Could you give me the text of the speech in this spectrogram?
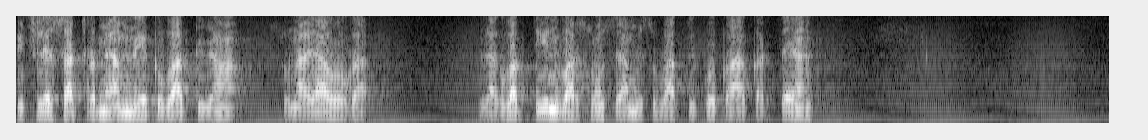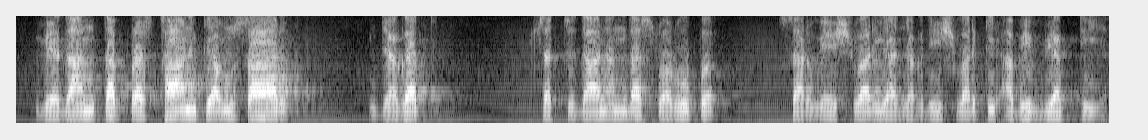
पिछले सत्र में हमने एक वाक्य यहाँ सुनाया होगा। लगभग तीन वर्षों से हम इस वाक्य को कहा करते हैं। वेदांत प्रस्थान के अनुसार जगत सच्चिदानंद स्वरूप सर्वेश्वर या जगदीश्वर की अभिव्यक्ति है।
